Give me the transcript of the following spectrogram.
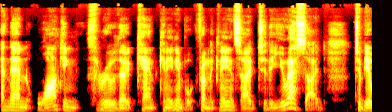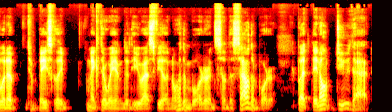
and then walking through the can- Canadian from the Canadian side to the U.S. side to be able to, to basically make their way into the U.S. via the northern border and so the southern border. But they don't do that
